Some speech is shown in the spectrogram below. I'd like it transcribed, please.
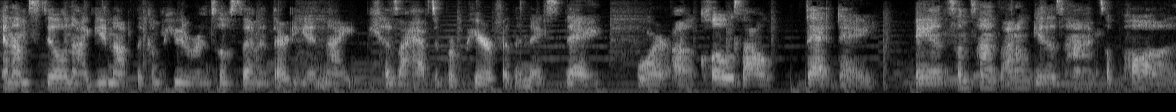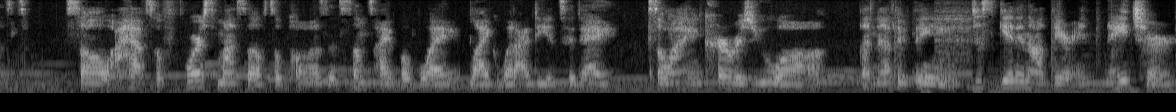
and I'm still not getting off the computer until 7:30 at night because I have to prepare for the next day or uh, close out that day. And sometimes I don't get a time to pause so I have to force myself to pause in some type of way, like what I did today. So I encourage you all. Another thing, just getting out there in nature.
